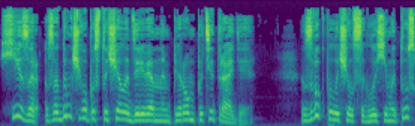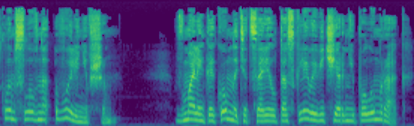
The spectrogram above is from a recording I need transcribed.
Хизер задумчиво постучала деревянным пером по тетради. Звук получился глухим и тусклым, словно выленившим. В маленькой комнате царил тоскливый вечерний полумрак,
